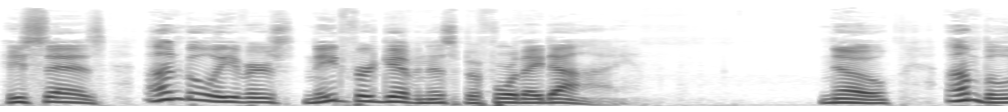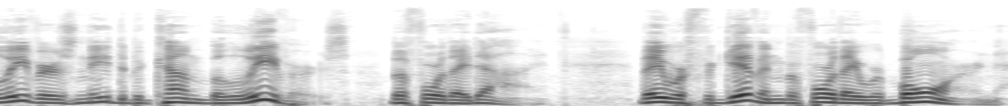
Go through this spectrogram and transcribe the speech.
He says, unbelievers need forgiveness before they die. No, unbelievers need to become believers before they die. They were forgiven before they were born.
